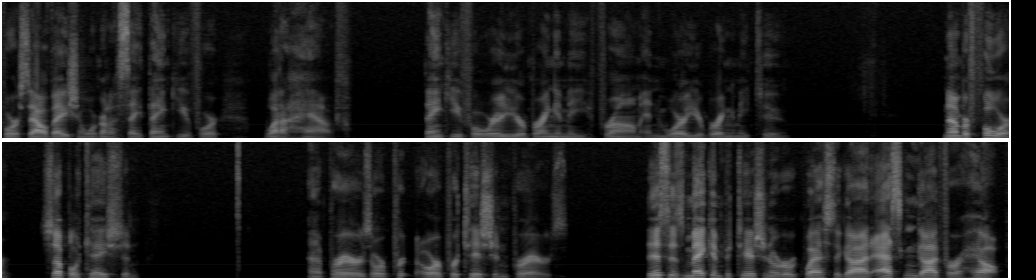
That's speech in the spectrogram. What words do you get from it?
for salvation. We're going to say thank you for what I have. Thank you for where you're bringing me from and where you're bringing me to. Number four, supplication uh, prayers or, or petition prayers. This is making petition or request to God, asking God for help.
